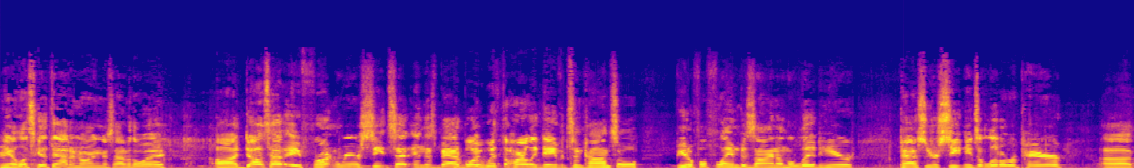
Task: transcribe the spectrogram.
Yeah, let's get that annoyingness out of the way. Uh, does have a front and rear seat set in this bad boy with the Harley Davidson console. Beautiful flame design on the lid here. Passenger seat needs a little repair. Uh,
